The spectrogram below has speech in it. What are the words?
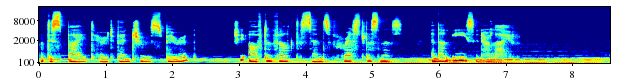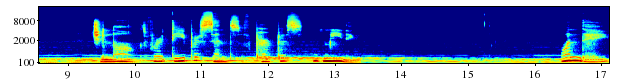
But despite her adventurous spirit, she often felt a sense of restlessness and unease in her life. She longed for a deeper sense of purpose and meaning. One day,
